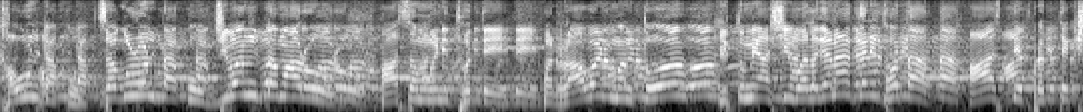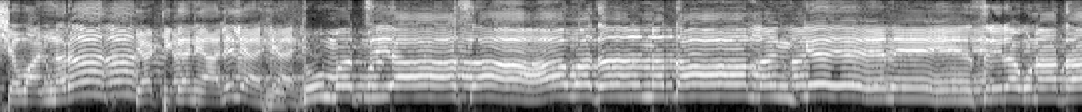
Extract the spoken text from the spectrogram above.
खाऊन टाकू चगळून टाकू जिवंत मारू असं म्हणत होते. पण रावण म्हणतो की तुम्ही अशी वल्गना करीत होतात. आज ते प्रत्यक्ष वानर या ठिकाणी आलेले आहे तुमची सावधानता लंकेने श्री रघुनाथा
